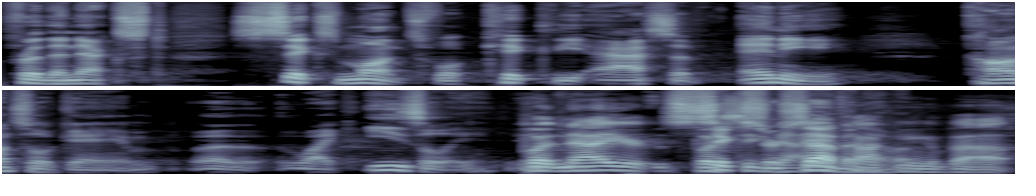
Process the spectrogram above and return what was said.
for the next six months, will kick the ass of any console game uh, like easily. But now you're but Six see, or seven talking about,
